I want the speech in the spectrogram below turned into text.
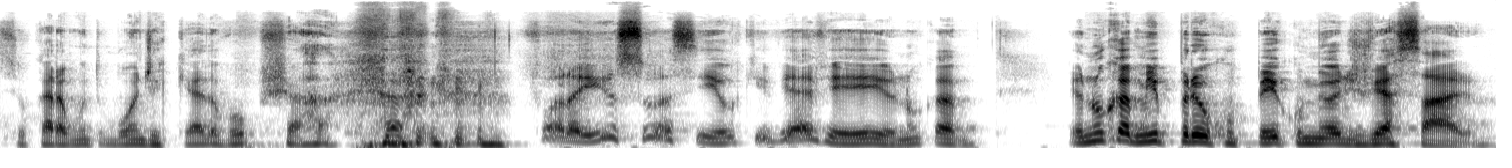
se o cara é muito bom de queda, eu vou puxar. Fora isso, assim, o que vier veio. Eu nunca, eu nunca me preocupei com o meu adversário.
